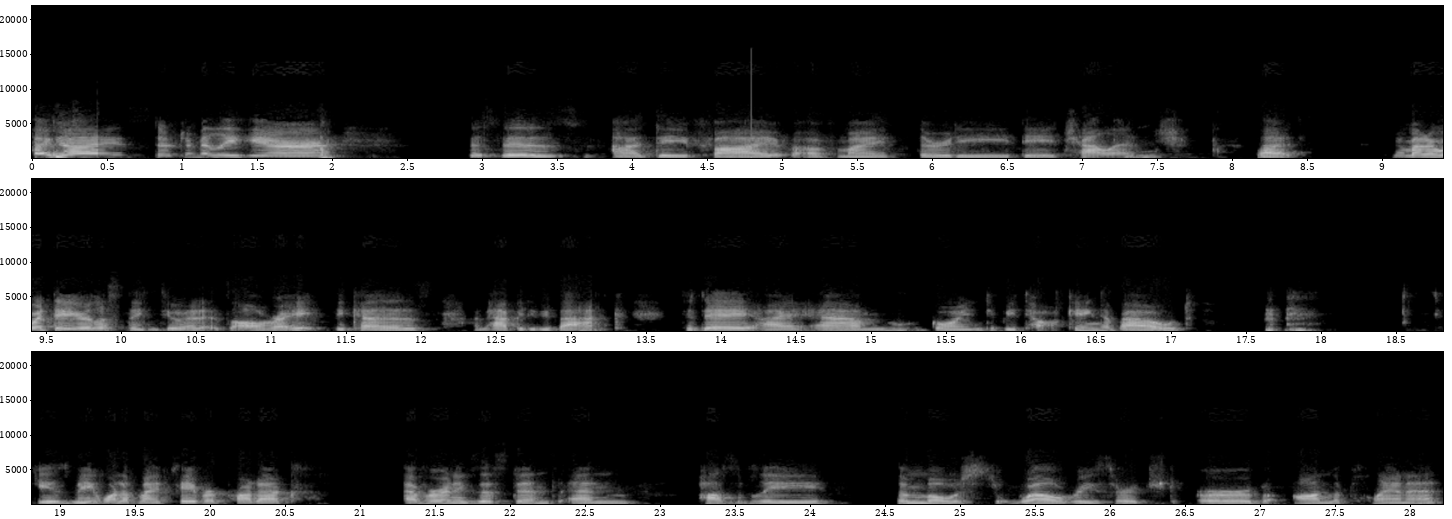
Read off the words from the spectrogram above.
Hi guys, Dr. Millie here. This is uh, day five of my 30 day challenge. But no matter what day you're listening to it, it's all right because I'm happy to be back. Today I am going to be talking about, excuse me, one of my favorite products ever in existence and possibly the most well researched herb on the planet.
